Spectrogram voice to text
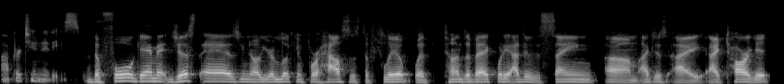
opportunities? The full gamut just as you know you're looking for houses to flip with tons of of equity. I do the same. Um, I just I I target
